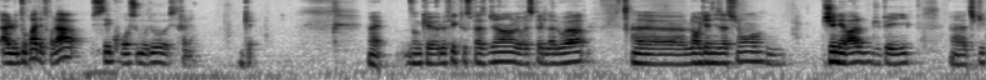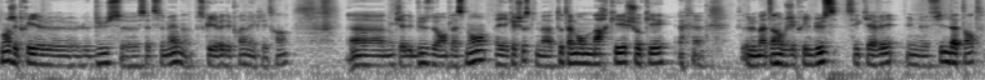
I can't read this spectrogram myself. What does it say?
as le droit d'être là, c'est grosso modo, c'est très bien. Donc euh, le fait que tout se passe bien, le respect de la loi, euh, l'organisation générale du pays. Euh, typiquement, j'ai pris le, bus euh, cette semaine parce qu'il y avait des problèmes avec les trains. Euh, donc il y a des bus de remplacement et il y a quelque chose qui m'a totalement marqué, choqué le matin où j'ai pris le bus, c'est qu'il y avait une file d'attente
